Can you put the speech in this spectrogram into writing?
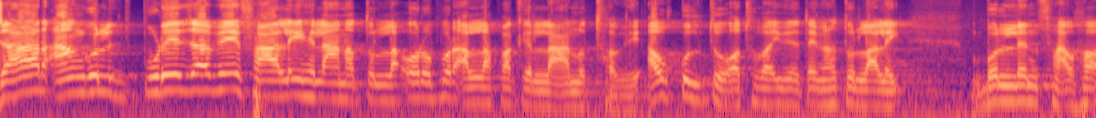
যার আঙ্গুল পুড়ে যাবে ফালিহ লানাতুল্লাহ, ওর ওপর আল্লাহ পাকের লানত হবে। আও কুলতু, অথবা তাইমাতুল্লাহ আলাই বললেন, ফাহা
